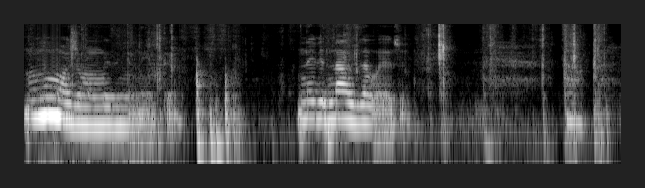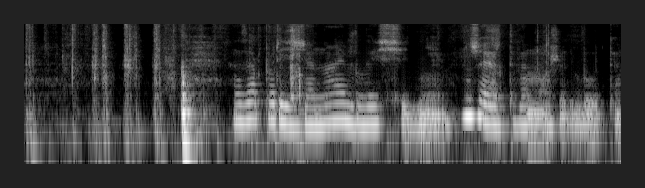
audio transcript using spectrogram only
Ну, не можемо ми змінити. Не від нас залежить. Так. Запоріжжя найближчі дні. Жертви можуть бути.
